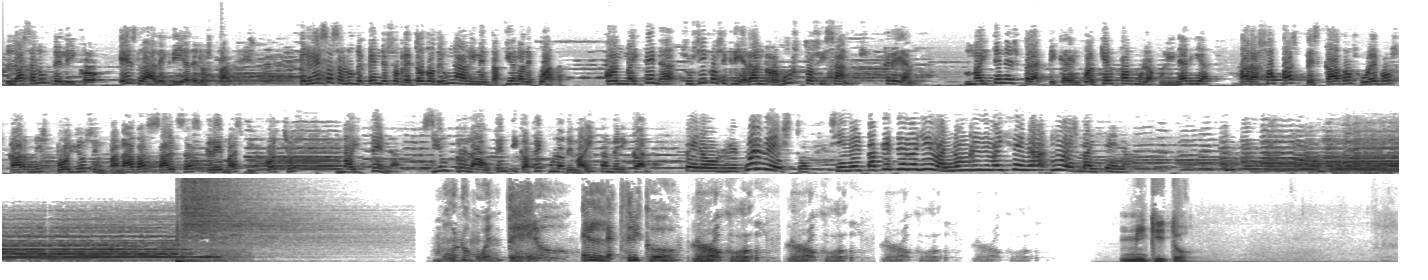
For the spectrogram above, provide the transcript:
la salud del hijo es la alegría de los padres, pero esa salud depende sobre todo de una alimentación adecuada. Con Maicena, sus hijos se criarán robustos y sanos, créanlo. Maicena es práctica en cualquier fórmula culinaria para sopas, pescados, huevos, carnes, pollos, empanadas, salsas, cremas, bizcochos. Maicena, siempre la auténtica fécula de maíz americana. Pero recuerde esto, si en el paquete no lleva el nombre de maicena, no es maicena. Mono entero, eléctrico, rojo, rojo, rojo, rojo. Miquito.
